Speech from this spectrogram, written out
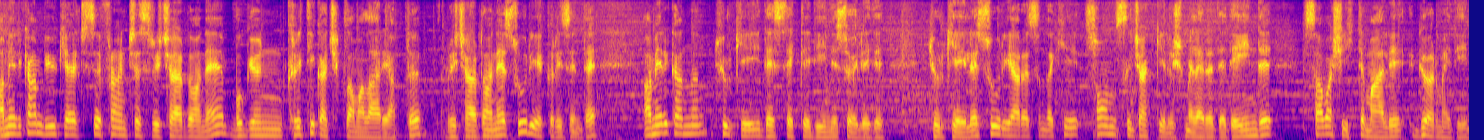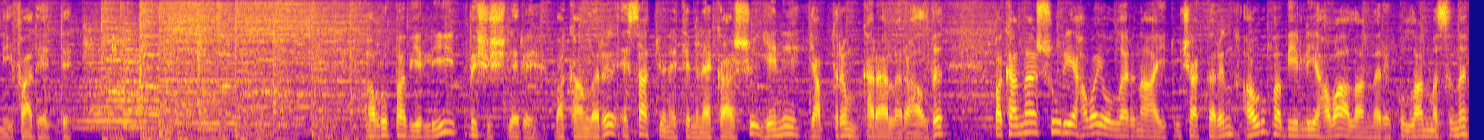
Amerikan Büyükelçisi Francis Richardone bugün kritik açıklamalar yaptı. Richardone Suriye krizinde Amerika'nın Türkiye'yi desteklediğini söyledi. Türkiye ile Suriye arasındaki son sıcak gelişmelere de değindi. Savaş ihtimali görmediğini ifade etti. Avrupa Birliği Dışişleri Bakanları Esad yönetimine karşı yeni yaptırım kararları aldı. Bakanlar Suriye Hava Yolları'na ait uçakların Avrupa Birliği hava alanları kullanmasını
